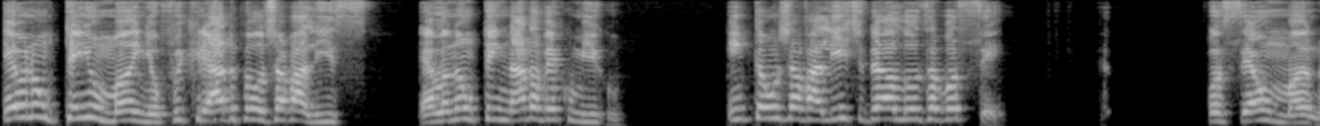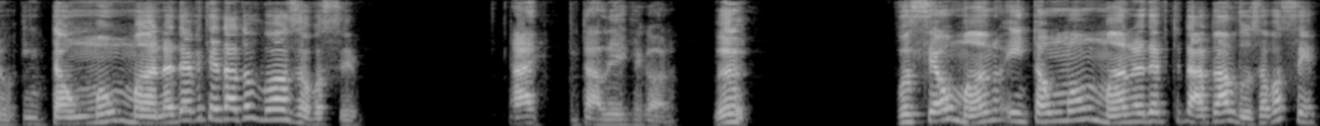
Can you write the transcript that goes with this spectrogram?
Eu não tenho mãe, eu fui criado pelos javalis. Ela não tem nada a ver comigo. Então o javali te deu a luz a você. Você é humano, então uma humana deve ter dado luz a você. Ai, entalei aqui agora. Você é humano, então uma humana deve ter dado a luz a você.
